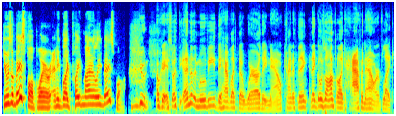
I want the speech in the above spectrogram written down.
He was a baseball player and he like played minor league baseball. Dude, okay, so at the end of the movie, they have like the where are they now kind of thing, and it goes on for like half an hour of like,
